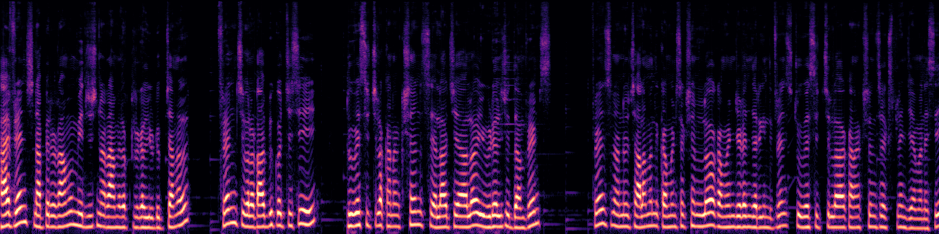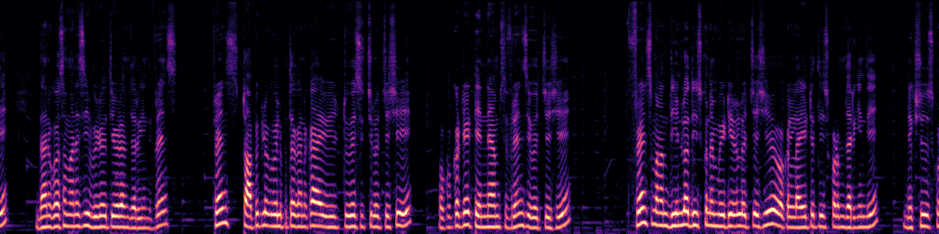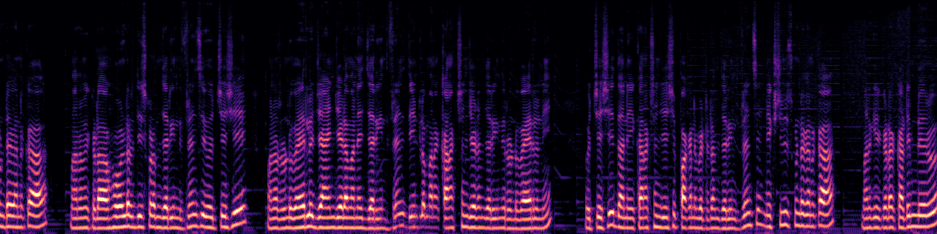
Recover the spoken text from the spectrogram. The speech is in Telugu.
హాయ్ ఫ్రెండ్స్ నా పేరు రాము. మీరు చూసిన Ram electrical YouTube channel. Friends ఇవాళ టాపిక్ వచ్చేసి టూ వే స్విచ్ల కనెక్షన్స్ ఎలా చేయాలో ఈ వీడియోలో చూద్దాం ఫ్రెండ్స్. ఫ్రెండ్స్ నన్ను చాలామంది కమెంట్ సెక్షన్లో కమెంట్ చేయడం జరిగింది ఫ్రెండ్స్. టూ వే స్విచ్ల కనెక్షన్స్ ఎక్స్ప్లెయిన్ చేయమనేసి దానికోసం అనేసి వీడియో తీయడం జరిగింది ఫ్రెండ్స్. ఫ్రెండ్స్ టాపిక్లోకి వెళ్ళిపోతే కనుక ఈ టూ వే స్విచ్లు వచ్చేసి ఒక్కొక్కటి టెన్ యామ్స్ ఫ్రెండ్స్ ఇవి వచ్చేసి. ఫ్రెండ్స్ మనం దీనిలో తీసుకున్న మెటీరియల్ వచ్చేసి ఒక లైట్ తీసుకోవడం జరిగింది. నెక్స్ట్ చూసుకుంటే కనుక మనం ఇక్కడ హోల్డర్ తీసుకోవడం జరిగింది ఫ్రెండ్స్. ఇవి వచ్చేసి మనం రెండు వైర్లు జాయిన్ చేయడం అనేది జరిగింది ఫ్రెండ్స్. దీంట్లో మనం కనెక్షన్ చేయడం జరిగింది రెండు వైర్లని. వచ్చేసి దాన్ని కనెక్షన్ చేసి పక్కన పెట్టడం జరిగింది ఫ్రెండ్స్. నెక్స్ట్ చూసుకుంటే కనుక మనకి ఇక్కడ కటింగ్ లేరు.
